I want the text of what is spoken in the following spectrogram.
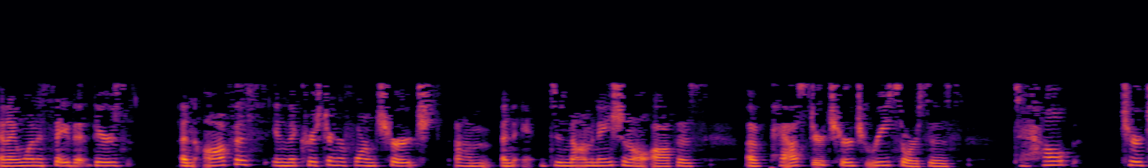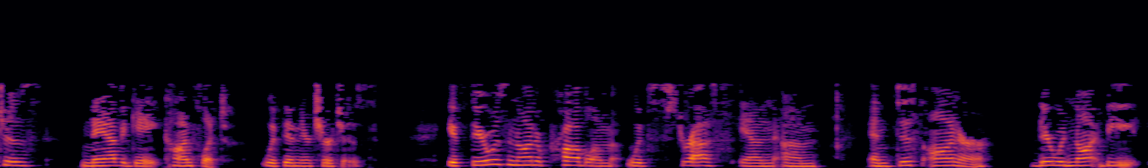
And I want to say that there's an office in the Christian Reformed Church, um, an denominational office of pastor church resources to help churches navigate conflict within their churches. if there was not a problem with stress and um, and dishonor, there would not be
